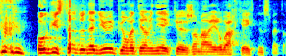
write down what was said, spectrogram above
Augustin Donadieu, et puis on va terminer avec euh, Jean-Marie Roire qui est avec nous ce matin.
